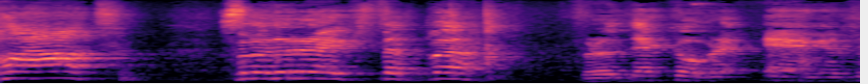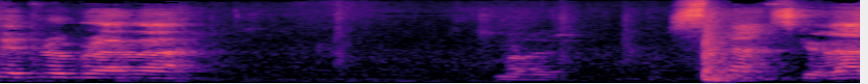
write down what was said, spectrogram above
hat som et røykteppe for å dekke over det egentlige problemet. Svenskene.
